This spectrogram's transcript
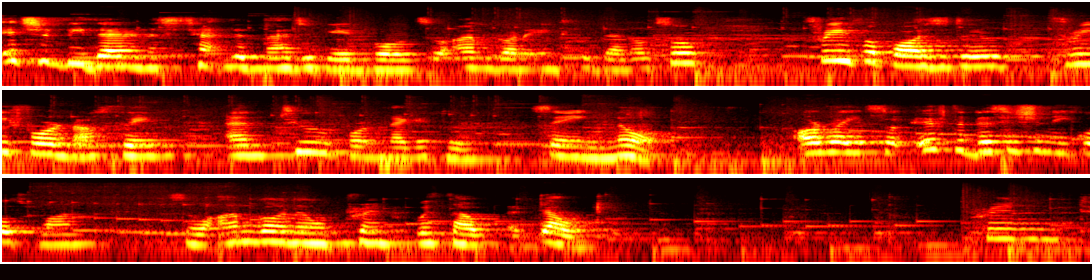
it should be there in a standard Magic 8 ball, so I'm gonna include that also. 3 for positive, 3 for nothing, and 2 for negative, saying no. Alright, so if the decision equals 1, so I'm gonna print without a doubt. Print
